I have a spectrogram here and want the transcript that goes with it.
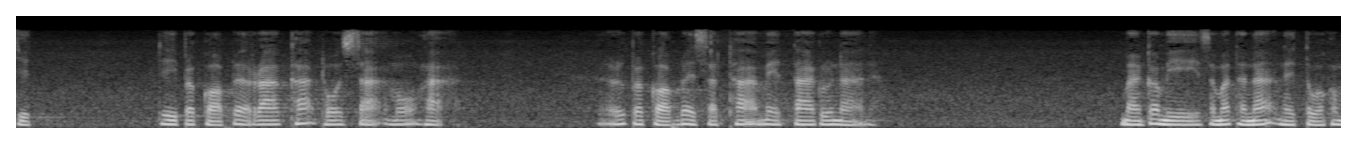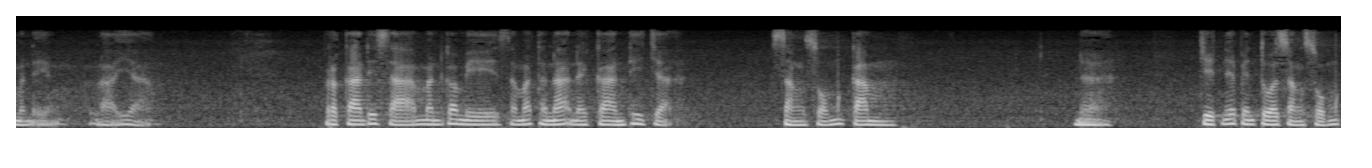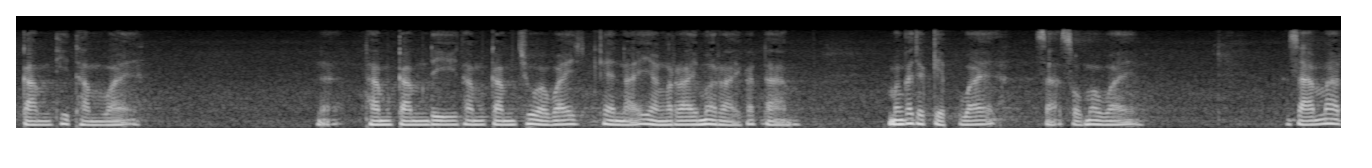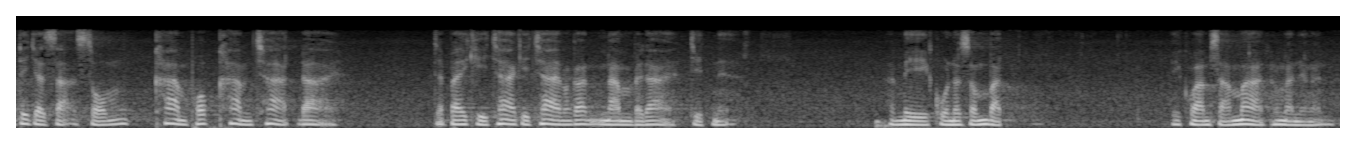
จิตที่ประกอบด้วยราคะโทสะโมหะ หรือประกอบด้วยศรัทธาเมตตากรุณาเนี่ยมันก็มีสมรรถนะในตัวของมันเองหลายอย่าง ประการที่สามมันก็มีสมรรถนะในการที่จะ สั่งสมกรรมนะจิตนี่เป็นตัวสั่งสมกรรมที่ทำไว้นะทำกรรมดีทำกรรมชั่วไว้แค่ไหนอย่างไรเมื่อไหร่ก็ตาม มันก็จะเก็บไว้สะสมเอาไว้ สามารถที่จะสะสมข้ามภพข้ามชาติได้ จะไปขี่ชาขี่ชามันก็นำไปได้จิตเนี่ยมีคุณสมบัติ มีความสามารถของมันอย่างนั้น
